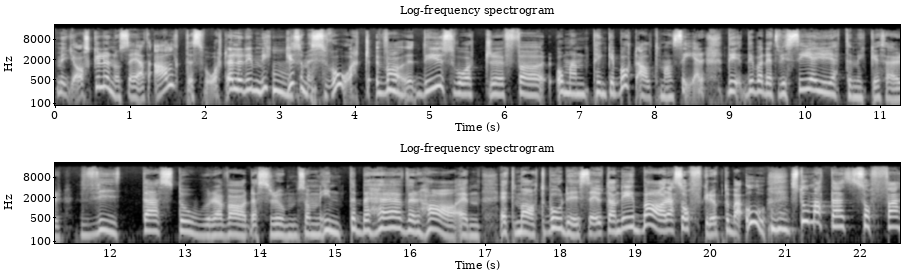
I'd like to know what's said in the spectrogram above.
Men jag skulle nog säga att allt är svårt. Eller det är mycket mm. som är svårt. Mm. Det är ju svårt eh, för om man tänker bort allt man ser. Det, det är bara det att vi ser ju jättemycket så här vit vita, stora vardagsrum som inte behöver ha en, ett matbord i sig, utan det är bara soffgrupp. Då bara, oh, mm. Stor matta, soffa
